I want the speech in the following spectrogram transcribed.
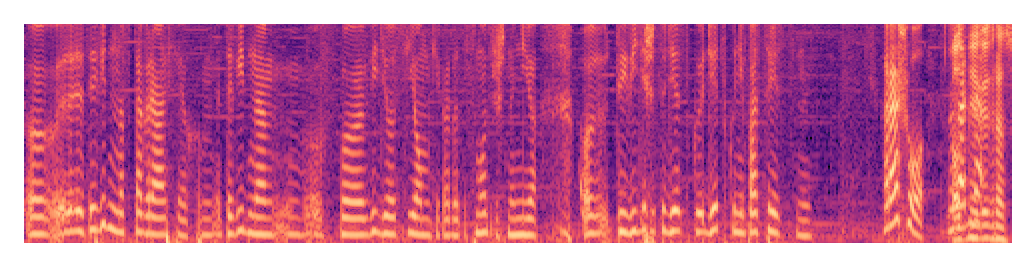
э, Это видно на фотографиях, это видно в видеосъемке, когда ты смотришь на нее. Э, Ты видишь эту детскую, детскую непосредственность. хорошо. А Но вот мне тогда... как раз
